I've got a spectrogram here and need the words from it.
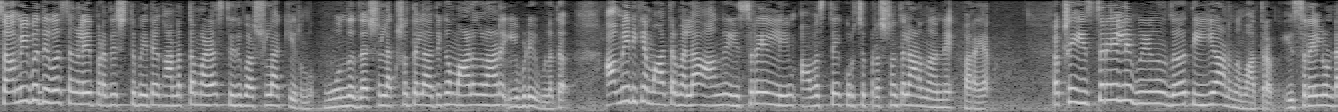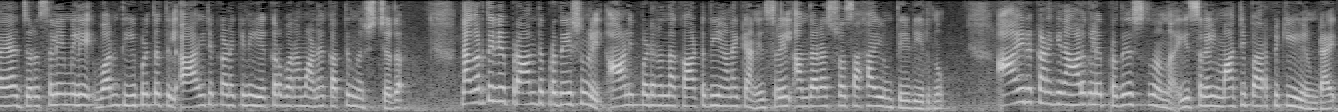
സമീപ ദിവസങ്ങളിൽ പ്രദേശത്ത് പെയ്ത കനത്ത മഴ സ്ഥിതി വഷളാക്കിയിരുന്നു. മൂന്ന് ദശലക്ഷത്തിലധികം ആളുകളാണ് ഇവിടെയുള്ളത്. അമേരിക്ക മാത്രമല്ല അങ്ങ് ഇസ്രയേലിലെയും അവസ്ഥയെക്കുറിച്ച് പ്രശ്നത്തിലാണെന്ന് തന്നെ പറയാം. പക്ഷേ ഇസ്രയേലിനെ വീഴുന്നത് തീയാണെന്ന് മാത്രം. ഇസ്രയേലുണ്ടായ ജെറുസലേമിലെ വൻ തീപിടുത്തത്തിൽ ആയിരക്കണക്കിന് ഏക്കർ വനമാണ് കത്തി നശിച്ചത് നഗരത്തിന്റെ പ്രാന്തപ്രദേശങ്ങളിൽ ആളിപ്പടരുന്ന കാട്ടുതീ അണയ്ക്കാൻ ഇസ്രയേൽ അന്താരാഷ്ട്ര സഹായവും തേടിയിരുന്നു. ആയിരക്കണക്കിന് ആളുകളെ പ്രദേശത്തു നിന്ന് ഇസ്രയേൽ മാറ്റിപ്പാർപ്പിക്കുകയുണ്ടായി.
